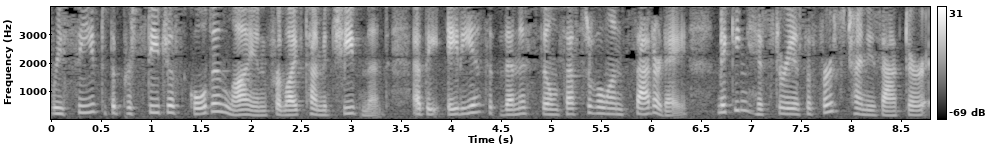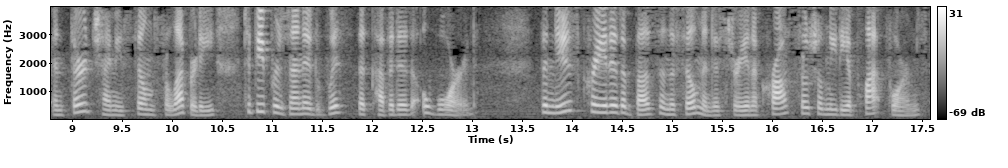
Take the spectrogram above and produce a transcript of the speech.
received the prestigious Golden Lion for Lifetime Achievement at the 80th Venice Film Festival on Saturday, making history as the first Chinese actor and third Chinese film celebrity to be presented with the coveted award. The news created a buzz in the film industry and across social media platforms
